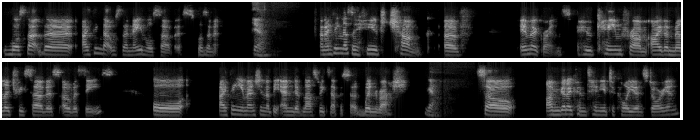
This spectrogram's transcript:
was that the, I think that was the naval service, wasn't it? Yeah. And I think there's a huge chunk of immigrants who came from either military service overseas or I think you mentioned at the end of last week's episode, Windrush. Yeah. So I'm going to continue to call you a historian.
